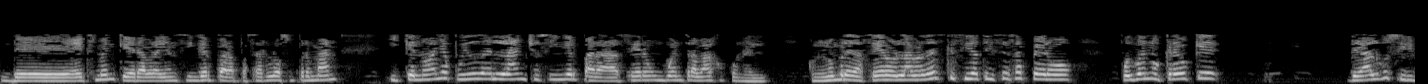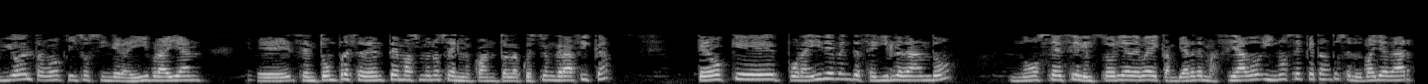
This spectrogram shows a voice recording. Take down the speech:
de X-Men, que era Brian Singer, para pasarlo a Superman, y que no haya podido dar el ancho Singer para hacer un buen trabajo con el, con el nombre de acero. La verdad es que sí da tristeza, pero pues bueno, creo que de algo sirvió el trabajo que hizo Singer ahí. Brian eh, sentó un precedente más o menos en cuanto a la cuestión gráfica. Creo que por ahí deben de seguirle dando. No sé si la historia debe de cambiar demasiado y no sé qué tanto se les vaya a dar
